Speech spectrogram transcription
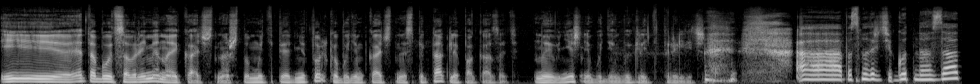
И это будет современно и качественно, что мы теперь не только будем качественные спектакли показывать, но и внешне будем выглядеть прилично. А, посмотрите, год назад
